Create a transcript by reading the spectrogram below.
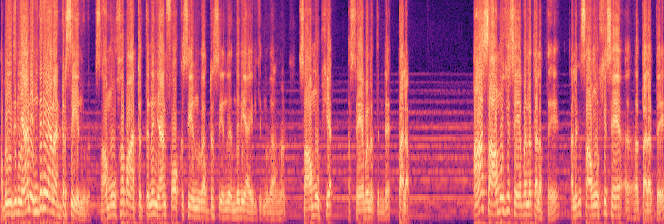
അപ്പൊ ഇത് ഞാൻ എന്തിനെയാണ് അഡ്രസ്സ് ചെയ്യുന്നത്? സമൂഹ മാറ്റത്തിന് ഞാൻ ഫോക്കസ് ചെയ്യുന്നത് അഡ്രസ്സ് ചെയ്യുന്നത് എന്തിനെയായിരിക്കുന്നതാണ്? സാമൂഹ്യ സേവനത്തിന്റെ തലം. ആ സാമൂഹ്യ സേവന തലത്തെ അല്ലെങ്കിൽ സാമൂഹ്യ സേ തലത്തെ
